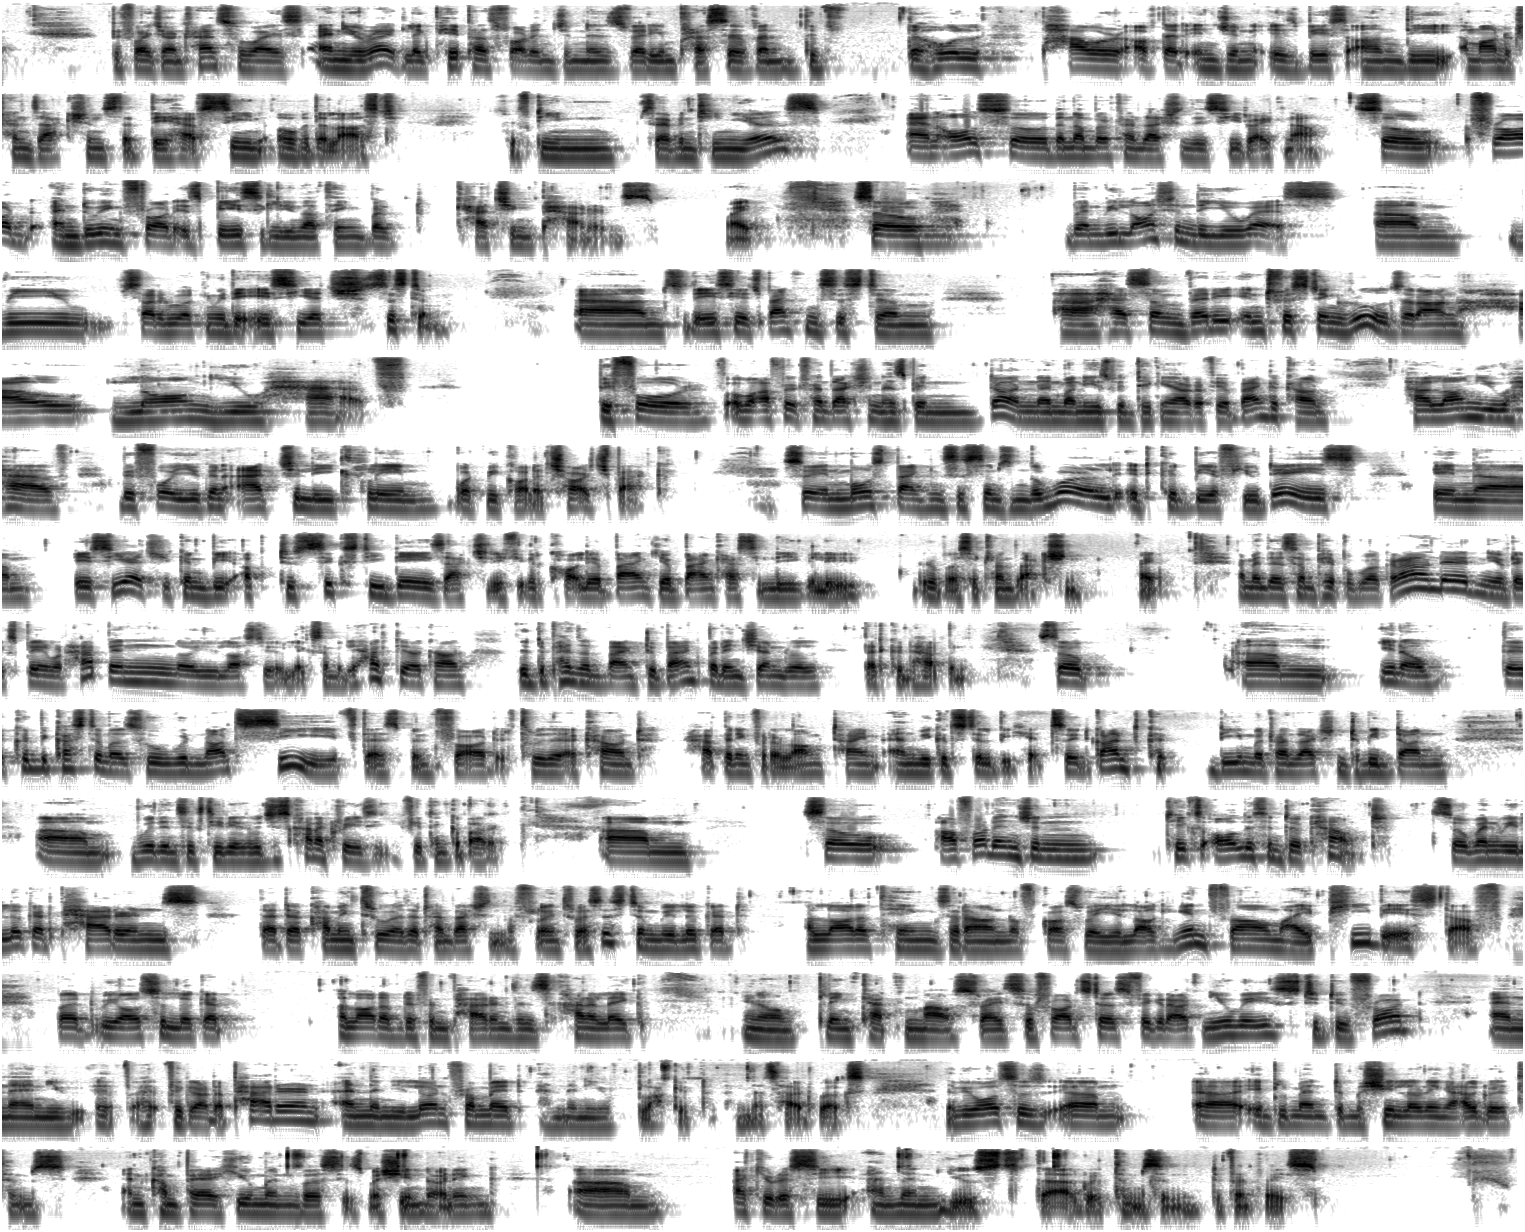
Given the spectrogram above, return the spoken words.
before I joined TransferWise, and you're right, like PayPal's fraud engine is very impressive, and the whole power of that engine is based on the amount of transactions that they have seen over the last 15, 17 years, and also the number of transactions they see right now. So, fraud and doing fraud is basically nothing but catching patterns, right? So, when we launched in the US, um, we started working with the ACH system. Um, so, the ACH banking system uh, has some very interesting rules around how long you have before after a transaction has been done and money has been taken out of your bank account how long you have before you can actually claim what we call a chargeback. So in most banking systems in the world it could be a few days. In um, ach you can be up to 60 days actually if you could call your bank. Your bank has to legally reverse a transaction right? I mean there's some paperwork around it and you have to explain what happened or you lost your like somebody hacked your account. It depends on bank to bank but in general that could happen. So um, you know there could be customers who would not see if there's been fraud through the account happening for a long time, and we could still be hit. So you can't deem a transaction to be done um, within 60 days, which is kind of crazy if you think about it. Um, so our fraud engine takes all this into account. So when we look at patterns that are coming through as a transaction that's flowing through our system, we look at a lot of things around, of course, where you're logging in from, IP-based stuff, but we also look at a lot of different patterns, and it's kind of like you know playing cat and mouse right? So fraudsters figure out new ways to do fraud and then you uh, figure out a pattern and then you learn from it and then you block it and that's how it works. And we also um, uh, implement machine learning algorithms and compare human versus machine learning um, accuracy and then used the algorithms in different ways.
